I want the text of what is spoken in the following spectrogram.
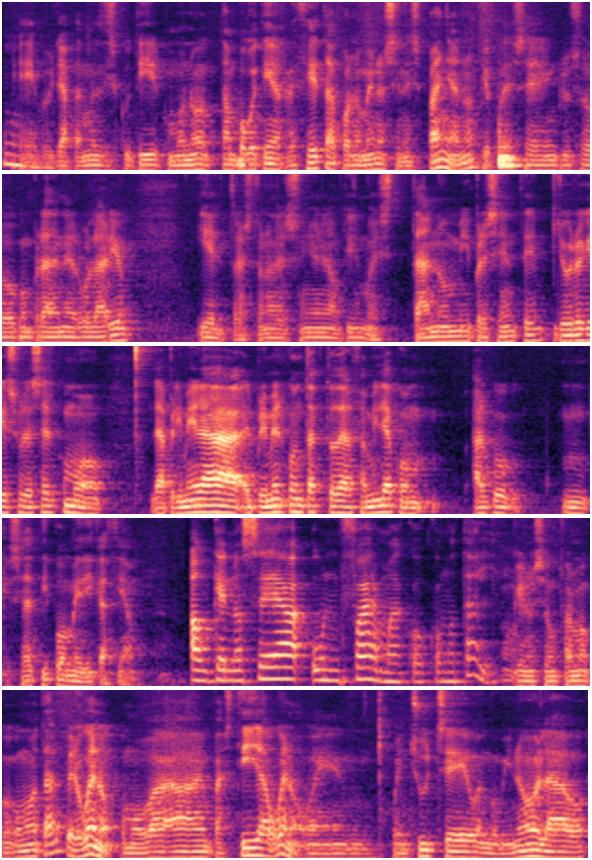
Mm. Eh, pues ya podemos discutir, como no tampoco tiene receta, por lo menos en España, ¿no? Que puede ser incluso comprada en herbolario y el trastorno del sueño en el autismo es tan omnipresente. Yo creo que suele ser como la primera, el primer contacto de la familia con algo mm, que sea tipo medicación. Aunque no sea un fármaco como tal. Aunque no sea un fármaco como tal, pero bueno, como va en pastilla, bueno, o en, o en chuche, o en gominola, o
